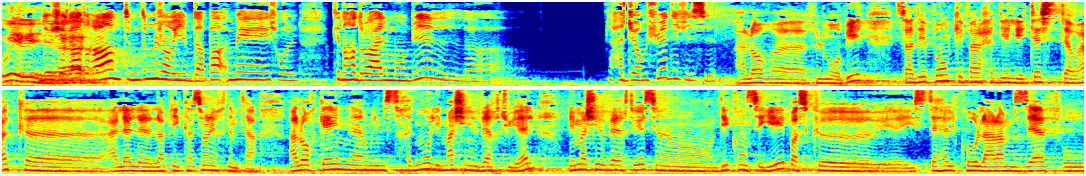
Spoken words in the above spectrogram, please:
وي وي دو جيجا د رام تمتم جوغ يبدا با mais شغل كي نهضروا على الموبيل حتجيهم شوية difficile. alors في ال mobile ça dépend كيف راح دير les tests تاعك على l'application اللي خدمتها. alors كاين وين نستخدموا les machines virtuelles les machines virtuelles c'est déconseillé parce que يستهلكوا la RAM بزاف و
